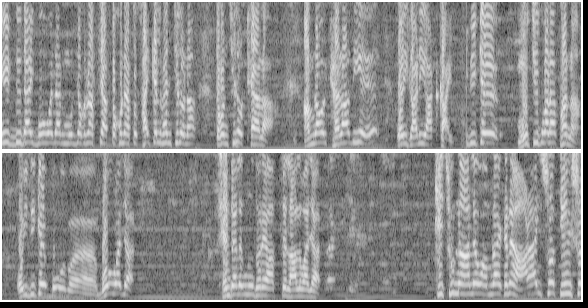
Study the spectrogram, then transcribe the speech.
নির্দ্বিধায় বউবাজার মোড় যখন আসছে, আর তখন এত সাইকেল ভ্যান ছিল না, তখন ছিল ঠেলা। আমরা ওই ঠেলা দিয়ে ওই গাড়ি আটকাই। এদিকে মুচিপাড়া থানা ওইদিকে বউবাজার সেন্ট্রাল এভিনিউ ধরে আসছে লালবাজার। কিছু না হলেও আমরা এখানে আড়াইশো তিনশো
